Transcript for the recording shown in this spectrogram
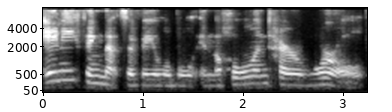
anything that's available in the whole entire world,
